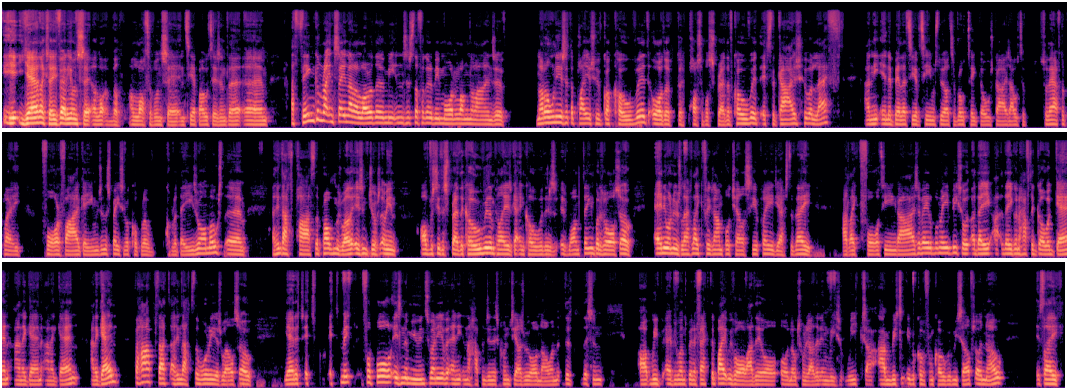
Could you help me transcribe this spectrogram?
Yeah, like I say, very uncertain. A lot, of, well, a lot of uncertainty about, isn't there? Um, I think I'm right in saying that a lot of the meetings and stuff are going to be more along the lines of not only is it the players who've got COVID or the, the possible spread of COVID, it's the guys who are left and the inability of teams to be able to rotate those guys out of so they have to play four or five games in the space of a couple of couple of days almost. Um, I think that's part of the problem as well. It isn't just, I mean, obviously the spread of COVID and players getting COVID is, is one thing, but it's also anyone who's left. Like for example, Chelsea played yesterday had like 14 guys available maybe. So are they are they going to have to go again and again and again and again? Perhaps that I think that's the worry as well. So yeah, it's it's it's football isn't immune to any of anything that happens in this country, as we all know. And the, listen, uh, we've everyone's been affected by it. We've all had it, or, or know someone who had it in recent weeks. I, am recently recovered from COVID myself, so no, it's like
